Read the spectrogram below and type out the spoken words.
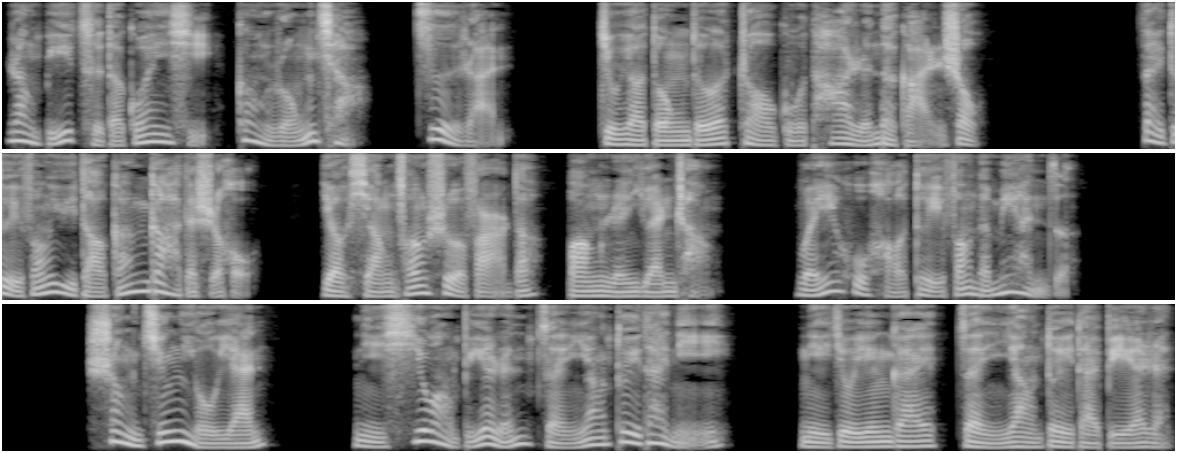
让彼此的关系更融洽自然，就要懂得照顾他人的感受。在对方遇到尴尬的时候，要想方设法的帮人圆场。维护好对方的面子。圣经有言：“你希望别人怎样对待你，你就应该怎样对待别人。”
